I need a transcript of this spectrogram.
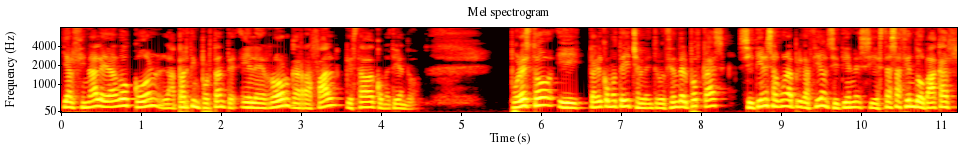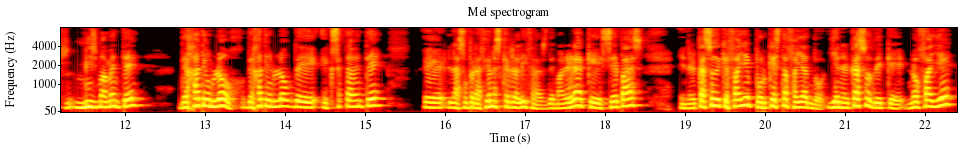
y al final he dado con la parte importante, el error garrafal que estaba cometiendo. Por esto, y tal y como te he dicho en la introducción del podcast, si tienes alguna aplicación, si tienes, si estás haciendo backups mismamente, déjate un log, déjate un log de exactamente eh, las operaciones que realizas, de manera que sepas, en el caso de que falle, por qué está fallando, y en el caso de que no falle,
